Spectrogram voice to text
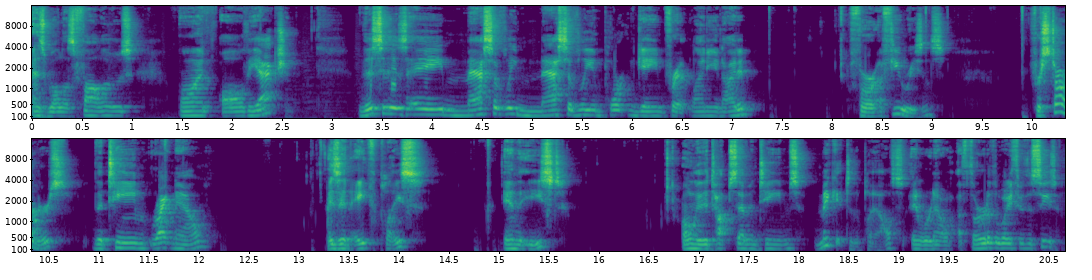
as well as follows on all the action. This is a massively, massively important game for Atlanta United for a few reasons. For starters, the team right now is in eighth place in the East. Only the top seven teams make it to the playoffs, and we're now a third of the way through the season.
